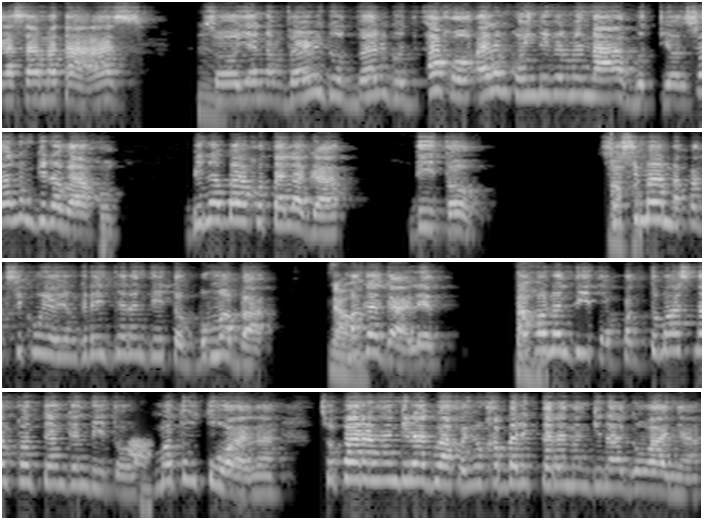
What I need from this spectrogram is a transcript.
Nasa mataas. Hmm. So, yan ang very good, very good. Ako, alam ko, hindi ko naman maaabot yon So, anong ginawa ko? Binaba ko talaga dito. So, Okay. si mama, pag si kuya, yung grade niya nandito, bumaba, Oo. magagalit. Ako nandito, pag tumaas ng konti hanggang dito, Ah. matutuwa na. So parang ang ginagawa ko, yung kabaliktaran ng ginagawa niya,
